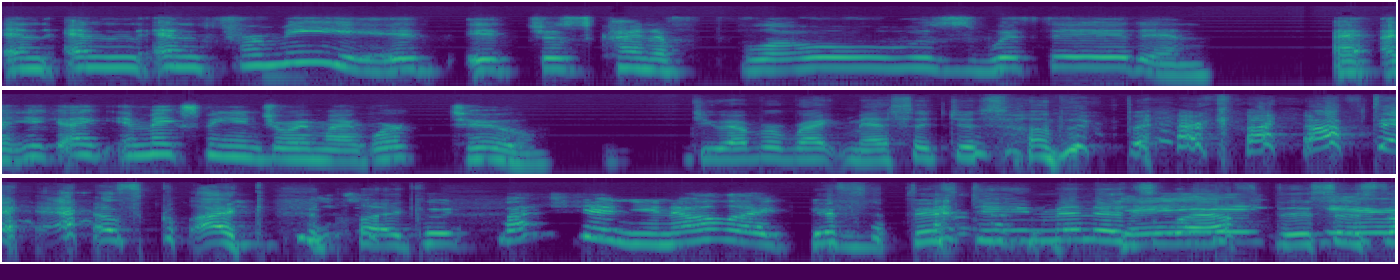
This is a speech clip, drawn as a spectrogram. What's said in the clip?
And and and for me it it just kind of flows with it and I, I, I, it makes me enjoy my work too Do you ever write messages on their back? I have to ask, like, like good question you know like if 15 minutes left, this is the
